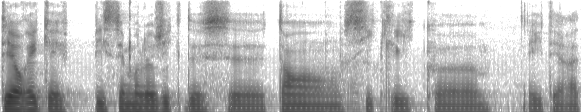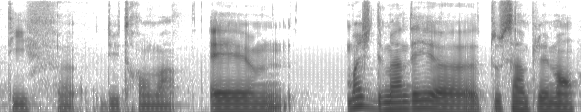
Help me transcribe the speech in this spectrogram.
théoriques et épistémologiques de ce temps cyclique et itératif du trauma. Et moi, je demandais tout simplement,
